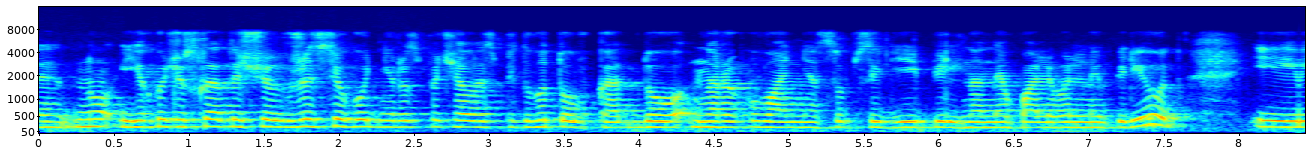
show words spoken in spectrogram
Е, Ну, я хочу сказати, що вже сьогодні розпочалась підготовка до нарахування субсидії пільг на неопалювальний період, і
